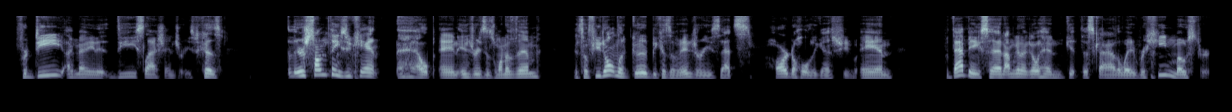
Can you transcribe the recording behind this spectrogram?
for D, I made it D slash injuries because there's some things you can't help, and injuries is one of them. And so if you don't look good because of injuries, that's hard to hold against you. And with that being said, I'm going to go ahead and get this guy out of the way. Raheem Mostert.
